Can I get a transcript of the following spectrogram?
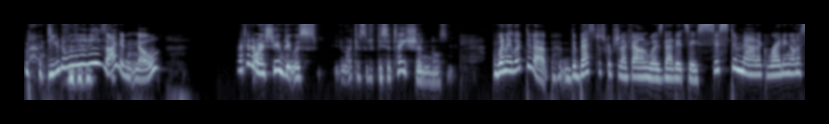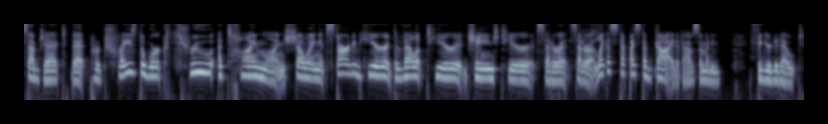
Do you know what it is? I didn't know. I don't know. I assumed it was like a sort of dissertation or something. When I looked it up, the best description I found was that it's a systematic writing on a subject that portrays the work through a timeline, showing it started here, it developed here, it changed here, etc., etc., like a step by step guide of how somebody figured it out.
